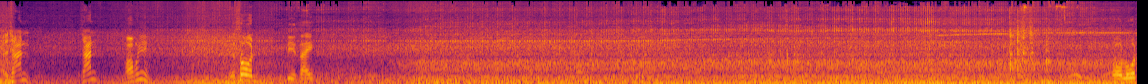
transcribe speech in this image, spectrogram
ไอ้ชันไอ้ชันออกมาดิเดี๋ยวโซนตีใส่ โตรุด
